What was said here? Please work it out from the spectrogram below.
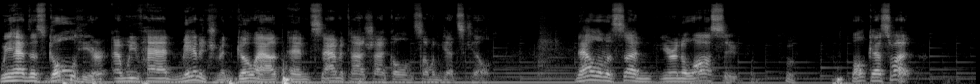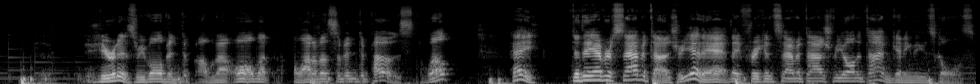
we have this goal here, and we've had management go out and sabotage that goal and someone gets killed. Now all of a sudden, you're in a lawsuit. Well, guess what? Here it is. We've all been, de- oh, not all, but a lot of us have been deposed. Well, hey, Did they ever sabotage you? Yeah, they they freaking sabotage me all the time getting these goals.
